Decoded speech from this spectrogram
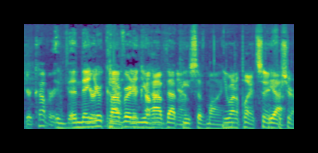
You're covered. And then you're, You're- yeah, covered you're and you have that yeah. peace of mind. You want to play it safe Yeah. for sure.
